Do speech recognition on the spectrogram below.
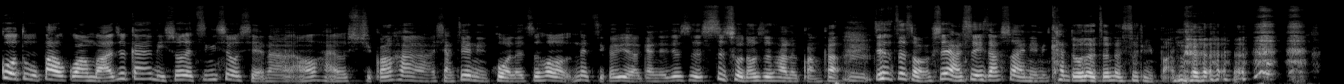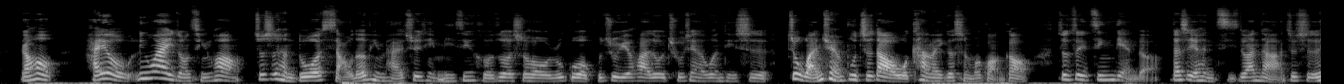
过度曝光吧，就刚刚你说的金秀贤啊，然后还有许光汉啊，想见你火了之后那几个月，感觉就是四处都是他的广告，嗯，就是这种虽然是一张帅脸，你看多了真的是挺烦的。然后还有另外一种情况，就是很多小的品牌去请明星合作的时候，如果不注意的话，就会出现的问题是，就完全不知道我看了一个什么广告。就最经典的，但是也很极端的，啊，就是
